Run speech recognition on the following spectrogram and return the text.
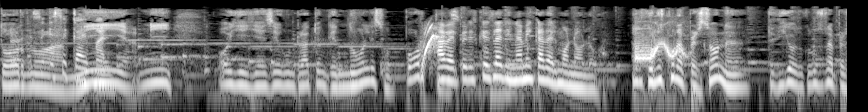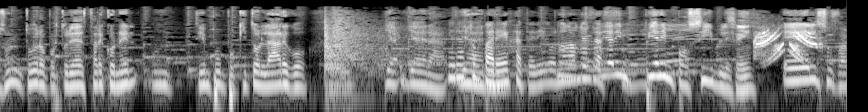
torno a mí, a mí. Oye, ya llega un rato en que no le soporto. A ver, pero es que es la dinámica del monólogo. No, conozco una persona, te digo, conozco una persona, tuve la oportunidad de estar con él un tiempo un poquito largo. Ya, ya era. Era ya tu pareja, te digo, no No, no, no, ya era, ya era imposible. Sí. Él, su familia.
